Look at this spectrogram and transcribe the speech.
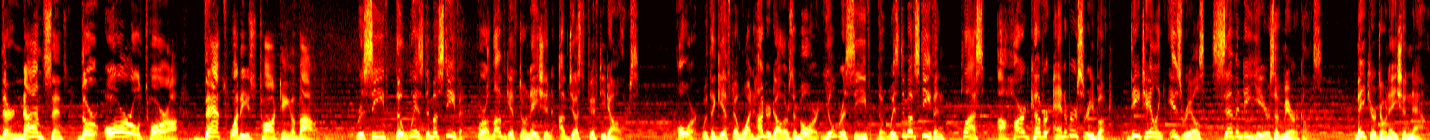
their nonsense, their oral Torah. That's what he's talking about. Receive the wisdom of Stephen for a love gift donation of just $50. Or with a gift of $100 or more, you'll receive The Wisdom of Stephen plus a hardcover anniversary book detailing Israel's 70 years of miracles. Make your donation now.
